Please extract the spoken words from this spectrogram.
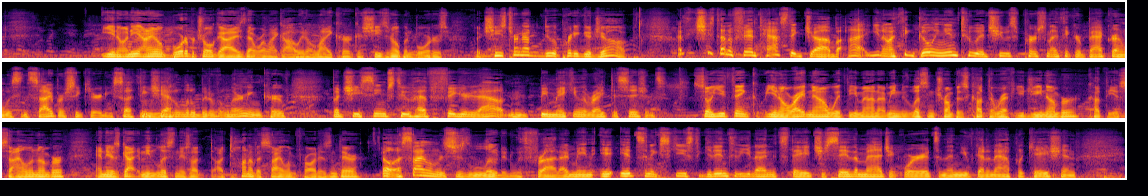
you know, and I know border patrol guys that were like, "Oh, we don't like her because she's an open borders," but she's turned out to do a pretty good job. I think she's done a fantastic job. I, you know, I think going into it, she was a person. I think her background was in cybersecurity, so I think she had a mm-hmm. little bit of a learning curve. But she seems to have figured it out and be making the right decisions. So you think, you know, right now with the amount of, I mean, listen, Trump has cut the refugee number, cut the asylum number, and there's got, I mean, listen, there's a, a ton of asylum fraud, isn't there? Oh, asylum is just loaded with fraud. I mean, it, it's an excuse to get into the United States. You say the magic words, and then you've got an application.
